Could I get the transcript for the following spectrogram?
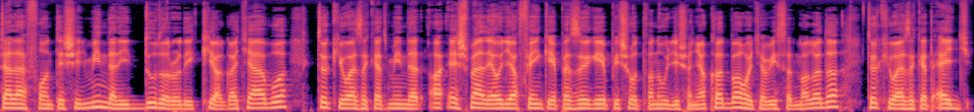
telefont, és így minden így dudorodik ki a gatyából, tök jó ezeket minden, és mellé ugye a fényképezőgép is ott van úgyis a nyakadba, hogyha viszed magaddal, tök jó ezeket egy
